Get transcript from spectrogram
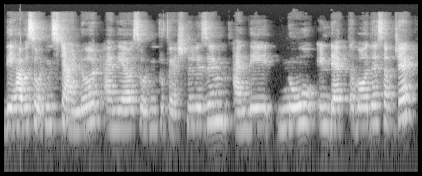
they have a certain standard and they have a certain professionalism and they know in depth about their subject.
